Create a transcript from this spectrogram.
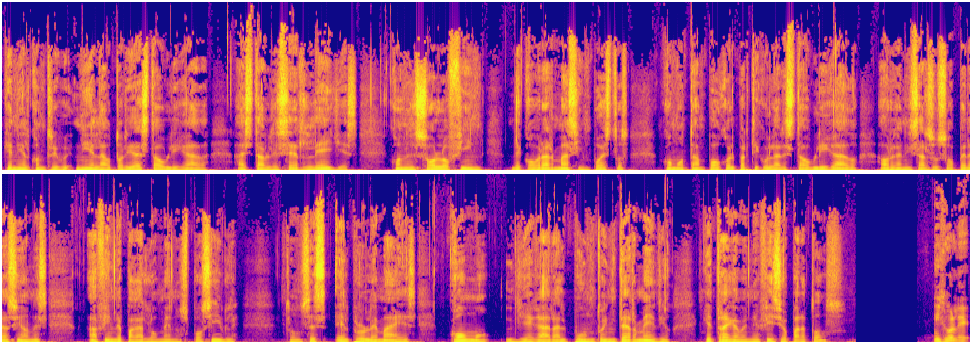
que ni, el ni la autoridad está obligada a establecer leyes con el solo fin de cobrar más impuestos, como tampoco el particular está obligado a organizar sus operaciones a fin de pagar lo menos posible. Entonces, el problema es cómo llegar al punto intermedio que traiga beneficio para todos. Híjole,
